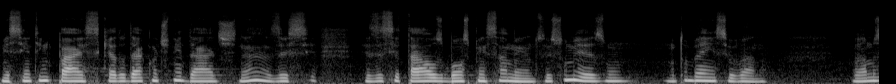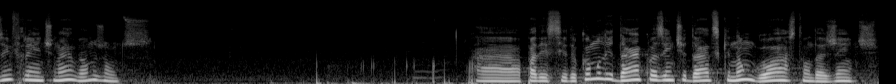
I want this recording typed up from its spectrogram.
Me sinto em paz, quero dar continuidade, né? exercitar os bons pensamentos. Isso mesmo. Muito bem, Silvana. Vamos em frente, né? Vamos juntos. A Aparecida, como lidar com as entidades que não gostam da gente?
